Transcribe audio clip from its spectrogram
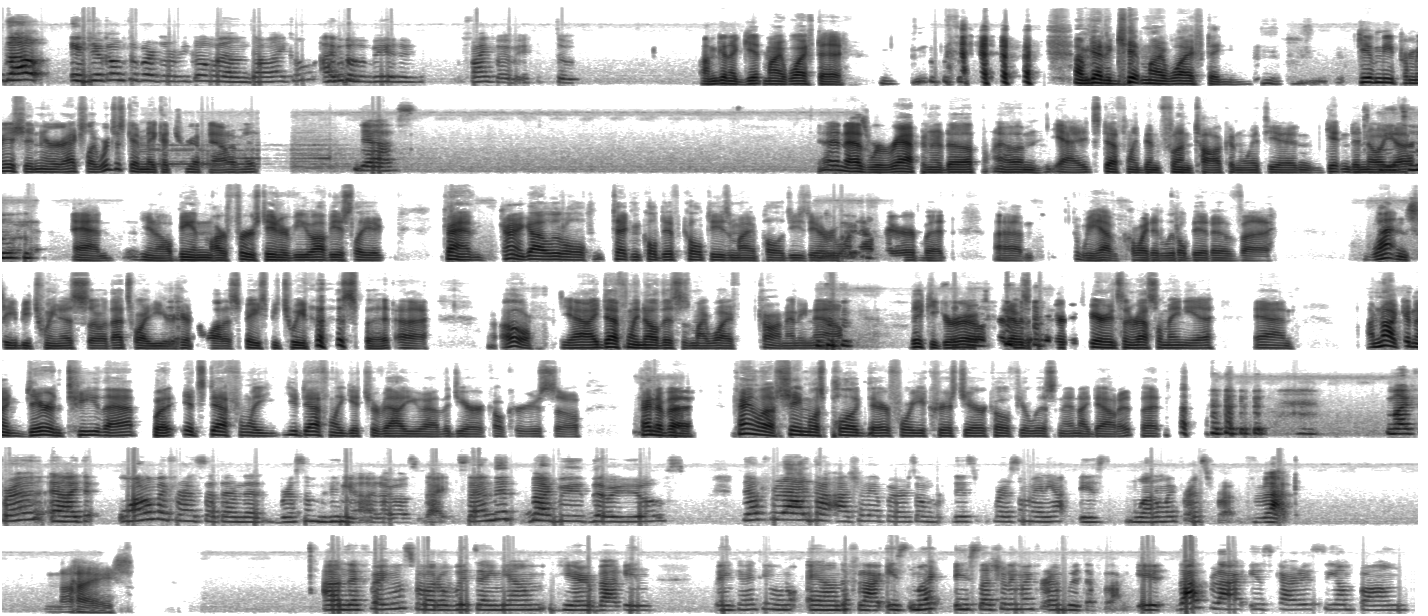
Now, if you come to Puerto Rico when I come, I will be fine for me too. I'm gonna get my wife to. I'm gonna get my wife to give me permission or actually we're just going to make a trip out of it. Yes. And as we're wrapping it up, um, yeah, it's definitely been fun talking with you and getting to know you. and you know, being our first interview, obviously, it kind of kind of got a little technical difficulties. And my apologies to everyone out there, but um, we have quite a little bit of uh, latency between us, so that's why you're hearing a lot of space between us. But uh, oh, yeah, I definitely know this is my wife commenting now. Vickie Guerrero said it was a better experience in WrestleMania, and I'm not going to guarantee that, but it's definitely you definitely get your value out of the Jericho cruise. So, kind of a kind of a shameless plug there for you, Chris Jericho, if you're listening. I doubt it, but my friend, and I one of my friends attended WrestleMania, and I was like, send it back with the videos the flag that actually appears on this WrestleMania is one of my friends' flag. Nice. And the famous photo with Damian here back in 2021, and the flag is my is actually my friend with the flag. It, that flag is carried CM Punk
